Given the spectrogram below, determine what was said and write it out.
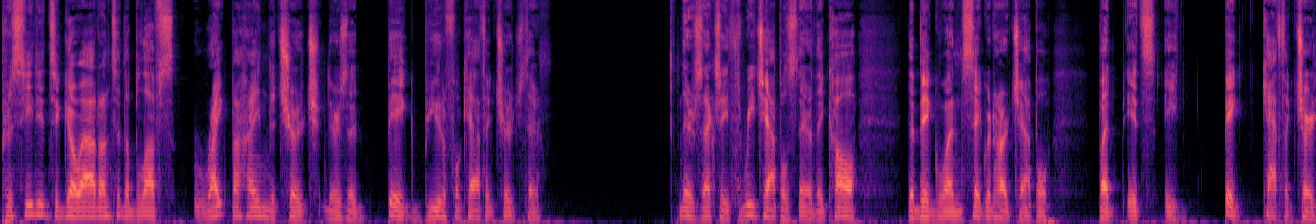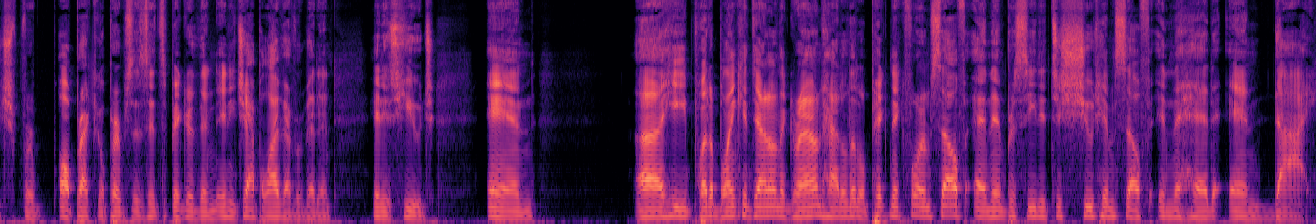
proceeded to go out onto the bluffs right behind the church. There's a big, beautiful Catholic church there. There's actually three chapels there. They call the big one Sacred Heart Chapel, but it's a big Catholic church for all practical purposes. It's bigger than any chapel I've ever been in. It is huge. And uh, he put a blanket down on the ground, had a little picnic for himself, and then proceeded to shoot himself in the head and die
